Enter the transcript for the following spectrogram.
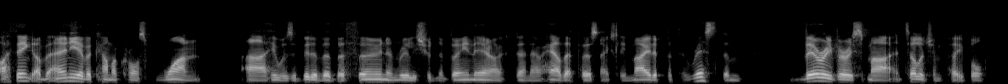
I think I've only ever come across one uh, he was a bit of a buffoon and really shouldn't have been there. I don't know how that person actually made it, but the rest of them, very, very smart, intelligent people,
